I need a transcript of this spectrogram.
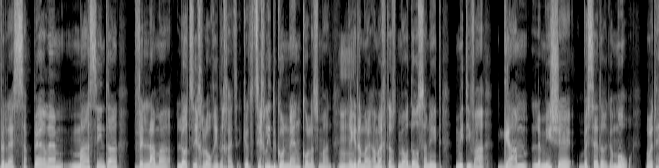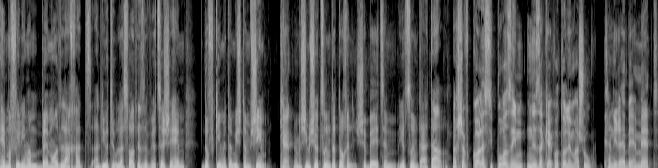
ולספר להם מה עשית, ולמה לא צריך להוריד לך את זה. כי אתה צריך להתגונן כל הזמן נגד המערכת. המערכת הזאת מאוד דורסנית מטבעה, גם למי שבסדר גמור. זאת אומרת, הם מפעילים הרבה מאוד לחץ על יוטיוב לעשות את זה, ויוצא שהם דופקים את המשתמשים. כן. אנשים שיוצרים את התוכן שבעצם יוצרים את האתר. עכשיו, כל הסיפור הזה, אם נזקק אותו למשהו כנראה באמת,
